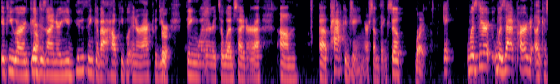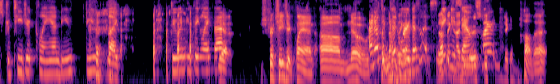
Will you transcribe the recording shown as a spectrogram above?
if you are a good yeah. designer, you do think about how people interact with your sure. thing, whether it's a website or a um, uh, packaging or something. So, right. It, was there was that part like a strategic plan? Do you do you like do anything like that? Yeah. Strategic plan. Um, no. I know it's a good word. Doesn't it make me sound smart? About that.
